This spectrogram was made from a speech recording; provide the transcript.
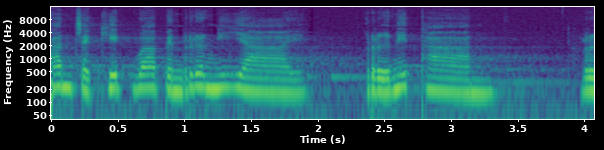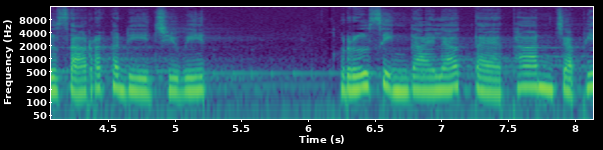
ท่านจะคิดว่าเป็นเรื่องนิยาย หรือนิทาน หรือสารคดีชีวิต หรือสิ่งใดแล้วแต่ท่านจะพิ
